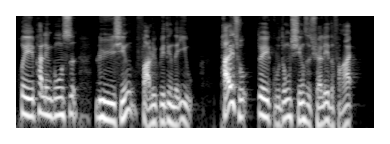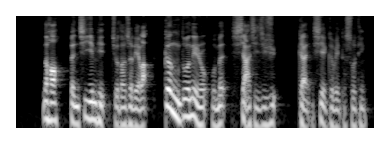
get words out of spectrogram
会判令公司履行法律规定的义务，排除对股东行使权利的妨碍。那好，本期音频就到这里了，更多内容我们下期继续。感谢各位的收听。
